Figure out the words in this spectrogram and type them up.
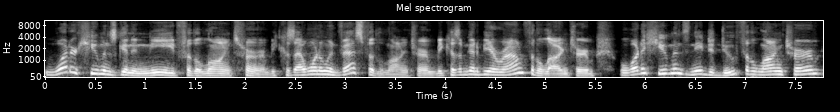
what are humans going to need for the long term? Because I want to invest for the long term, because I'm going to be around for the long term. What do humans need to do for the long term?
